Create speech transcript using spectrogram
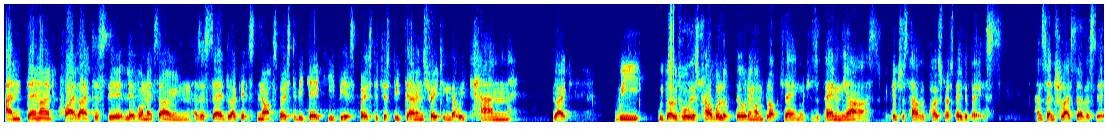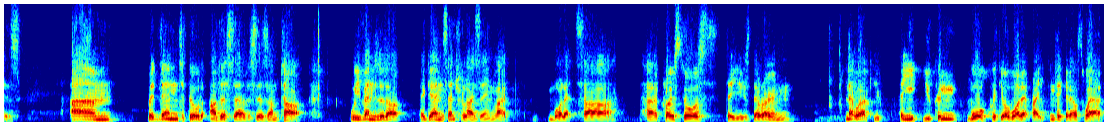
and then I'd quite like to see it live on its own. As I said, like it's not supposed to be gatekeepy. It's supposed to just be demonstrating that we can, like, we we go to all this trouble of building on blockchain, which is a pain in the ass. We could just have a Postgres database and centralized services. Um, but then to build other services on top, we've ended up again centralizing. Like wallets are uh, closed source; they use their own network. You, you you can walk with your wallet, right? You can take it elsewhere,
